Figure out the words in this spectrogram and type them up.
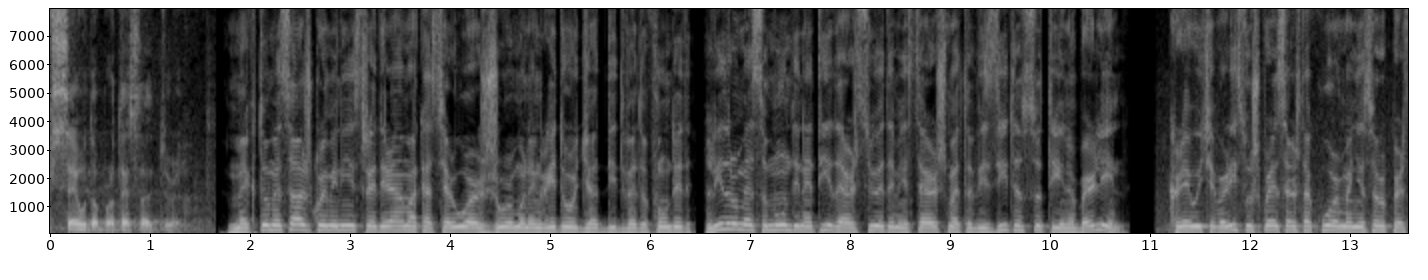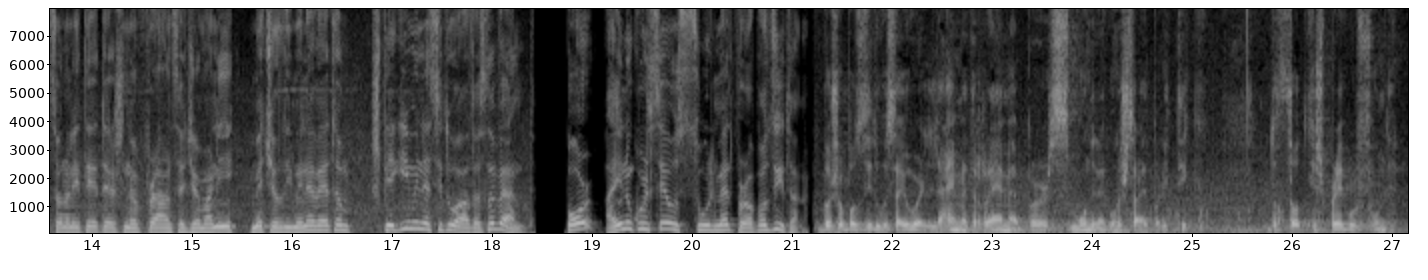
pseudoprotestat e tyre. Me këtë mesazh kryeministri Edi Rama ka sqaruar zhurmën e ngritur gjatë ditëve të fundit lidhur me sëmundjen e tij dhe arsyet e mistershme të vizitës së tij në Berlin. Kreu i qeverisë u shpreh se është takuar me një sërë personalitetesh në Francë e Gjermani me qëllimin e vetëm, shpjegimin e situatës në vend. Por, ai nuk kurseu sulmet për opozitën. T'bësh opozitë tu sajuar lajme të rreme për sëmundjen e kundërshtarit politik, do thotë t'kesh prekur fundin.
